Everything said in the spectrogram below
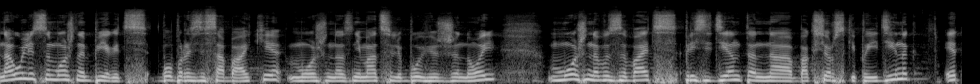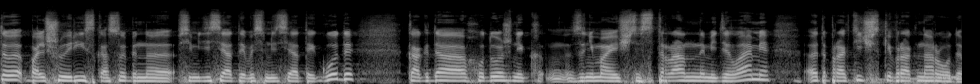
На улице можно бегать в образе собаки, можно заниматься любовью с женой, можно вызывать президента на боксерский поединок. Это большой риск, особенно в 70-е, 80-е годы, когда художник, занимающийся странными делами, это практически враг народа.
